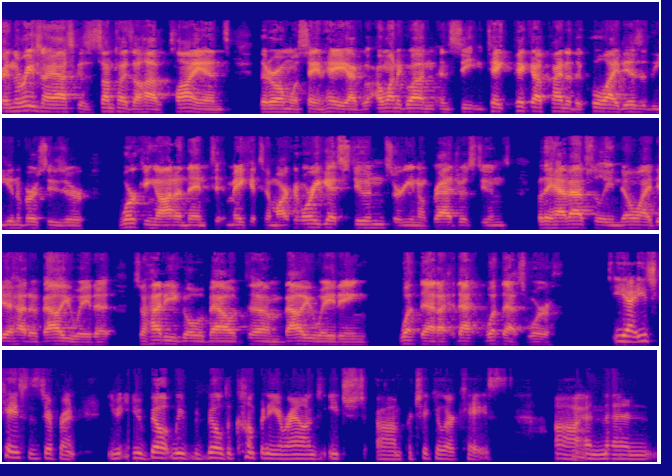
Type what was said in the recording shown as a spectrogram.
and the reason I ask is sometimes I'll have clients that are almost saying, "Hey, I've, i want to go out and, and see, take, pick up kind of the cool ideas that the universities are working on and then to make it to market or you get students or you know graduate students but they have absolutely no idea how to evaluate it. So how do you go about um, evaluating what that that what that's worth? Yeah each case is different. You, you build we build a company around each um, particular case uh, hmm. and then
